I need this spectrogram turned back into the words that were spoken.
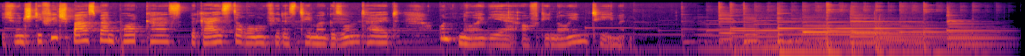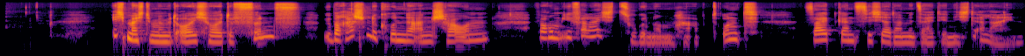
Ich wünsche dir viel Spaß beim Podcast, Begeisterung für das Thema Gesundheit und Neugier auf die neuen Themen. Ich möchte mir mit euch heute fünf überraschende Gründe anschauen, warum ihr vielleicht zugenommen habt. Und seid ganz sicher, damit seid ihr nicht allein.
